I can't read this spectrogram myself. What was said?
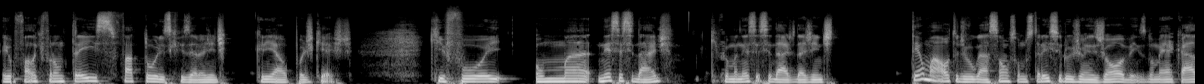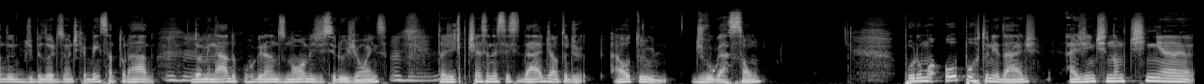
Eu falo que foram três fatores que fizeram a gente criar o podcast. Que foi uma necessidade, que foi uma necessidade da gente ter uma autodivulgação. Somos três cirurgiões jovens no mercado de Belo Horizonte que é bem saturado, Uhum. dominado por grandes nomes de cirurgiões. Uhum. Então a gente tinha essa necessidade de autodi- autodivulgação. Por uma oportunidade, a gente não tinha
